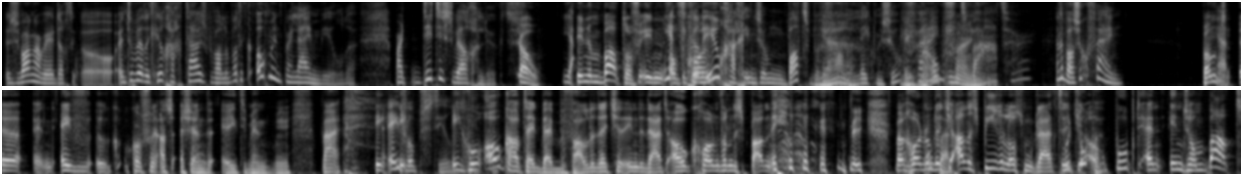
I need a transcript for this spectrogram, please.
zwanger werd, dacht ik... Oh. En toen wilde ik heel graag thuis bevallen. Wat ik ook met Merlijn wilde. Maar dit is wel gelukt. Oh, Ja. in een bad of in... Ja, of ik gewoon... wilde heel graag in zo'n bad bevallen. Ja, Leek me zo leek me fijn, in het water. En dat was ook fijn. Want eh, even eh, kort van als, als je aan het eten bent. Maar ik, Even op stil. Ik hoor ook altijd bij bevallen dat je inderdaad ook gewoon van de spanning. nee, maar gewoon omdat je alle spieren los moet laten. Moet dat je ook poept. En in zo'n bad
